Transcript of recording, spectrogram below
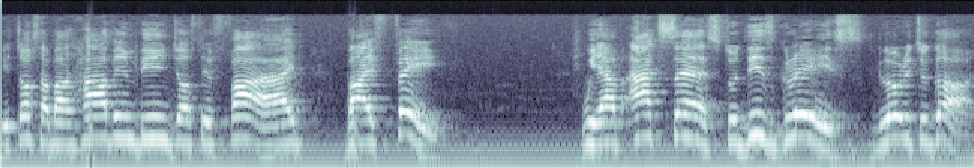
it talks about having been justified by faith. We have access to this grace. Glory to God.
